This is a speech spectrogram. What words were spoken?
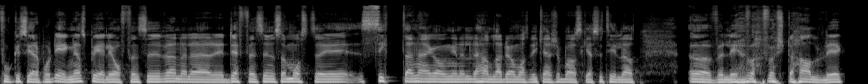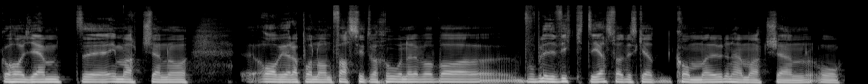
fokusera på vårt egna spel i offensiven eller är det defensiven som måste sitta den här gången eller handlar det om att vi kanske bara ska se till att överleva första halvlek och ha jämnt eh, i matchen och avgöra på någon fast situation eller vad, vad, vad blir viktigast för att vi ska komma ur den här matchen och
